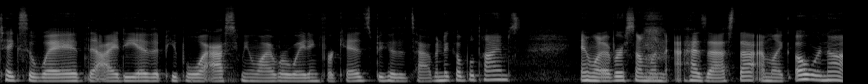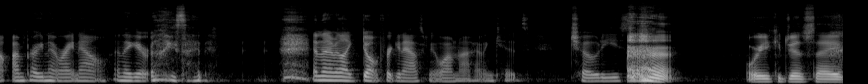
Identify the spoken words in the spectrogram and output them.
takes away the idea that people will ask me why we're waiting for kids because it's happened a couple times. And whenever someone has asked that, I'm like, "Oh, we're not. I'm pregnant right now." And they get really excited. and then I'm like, "Don't freaking ask me why I'm not having kids." Chodies. Or you could just say,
